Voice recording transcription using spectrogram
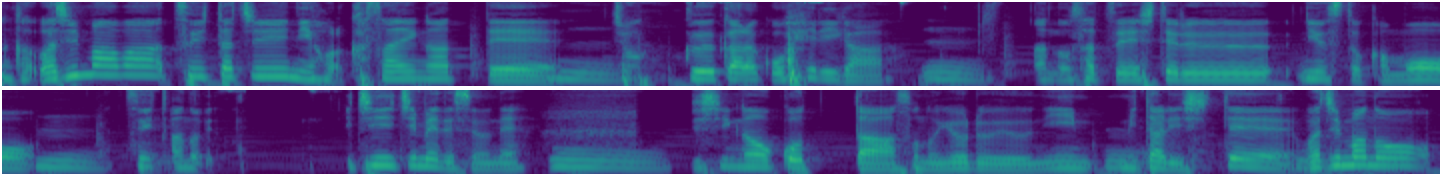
なんか輪島は1日にほら火災があって、うん上空からこうヘリがうん。あの撮影してるニュースとかも、うん。ついあの1日目ですよねうん。地震が起こったその夜に見たりして、うん輪島の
